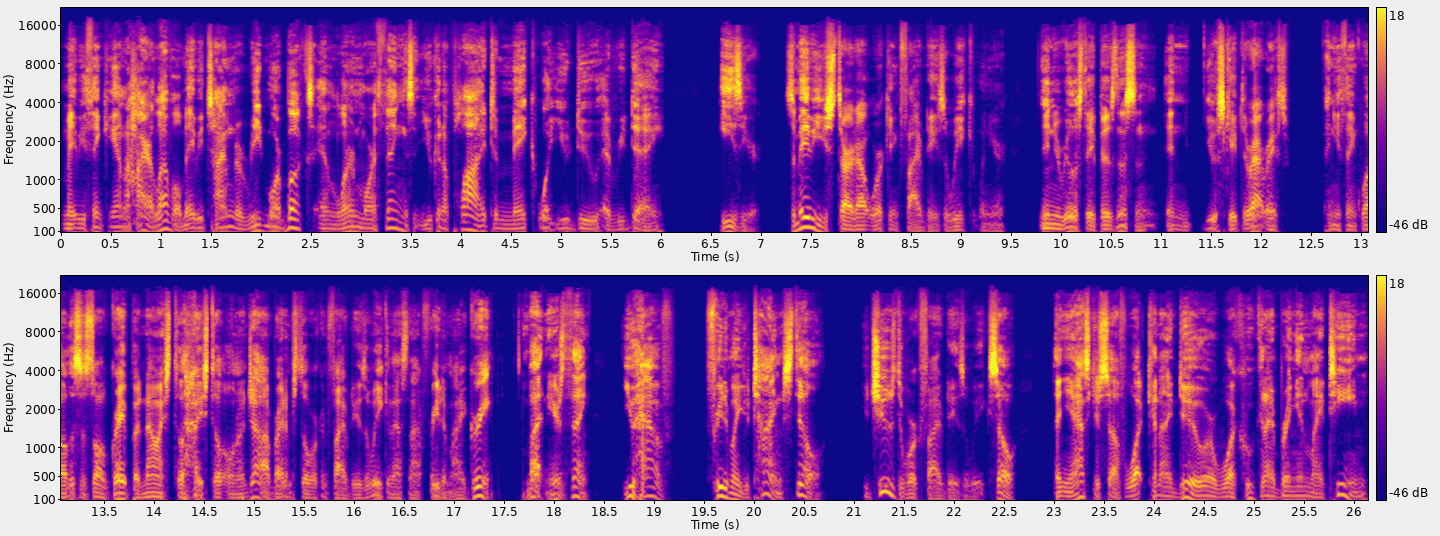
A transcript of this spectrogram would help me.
maybe thinking on a higher level, maybe time to read more books and learn more things that you can apply to make what you do every day easier. So maybe you start out working five days a week when you're in your real estate business and, and you escape the rat race and you think, well, this is all great, but now I still, I still own a job, right? I'm still working five days a week and that's not freedom. I agree. But here's the thing. You have freedom of your time still. You choose to work five days a week. So then you ask yourself, what can I do or what, who can I bring in my team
